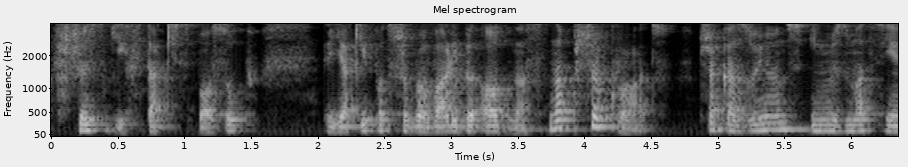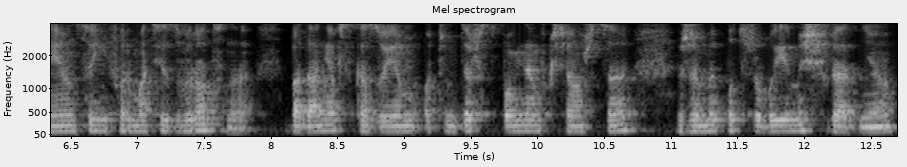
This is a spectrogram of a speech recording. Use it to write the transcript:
wszystkich w taki sposób, jaki potrzebowaliby od nas. Na przykład przekazując im wzmacniające informacje zwrotne. Badania wskazują, o czym też wspominam w książce, że my potrzebujemy średnio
